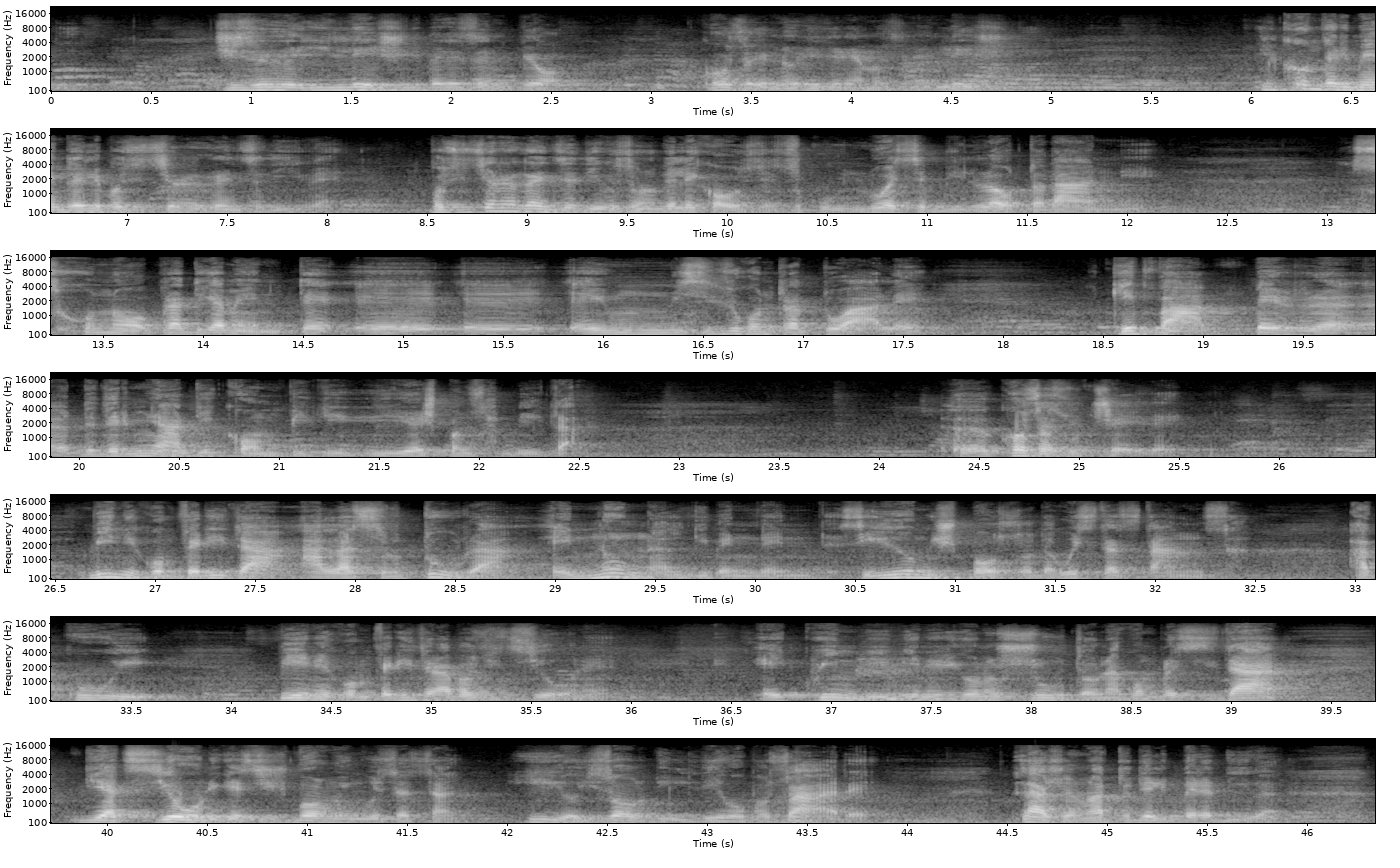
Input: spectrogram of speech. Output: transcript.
Ci sono degli illeciti, per esempio, cose che noi riteniamo siano illeciti. Il conferimento delle posizioni organizzative. Posizioni organizzative sono delle cose su cui l'USB lotta da anni, sono praticamente eh, eh, è un istituto contrattuale che va per eh, determinati compiti di responsabilità. Eh, cosa succede? Viene conferita alla struttura e non al dipendente. Se io mi sposto da questa stanza a cui viene conferita la posizione e quindi viene riconosciuta una complessità di azioni che si svolgono in questa stanza, io i soldi li devo posare. Là c'è un atto deliberativo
